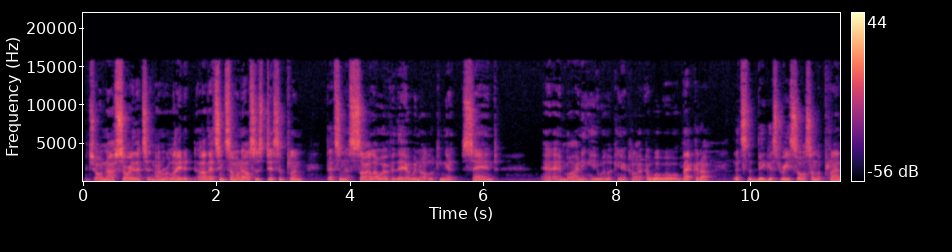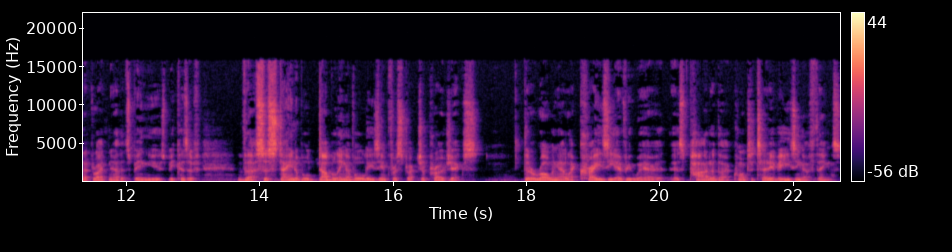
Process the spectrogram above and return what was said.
Which oh no, sorry, that's an unrelated. Oh, that's in someone else's discipline. That's in a silo over there. We're not looking at sand and, and mining here. We're looking at climate. Whoa, whoa, whoa! Back it up. That's the biggest resource on the planet right now that's being used because of the sustainable doubling of all these infrastructure projects that are rolling out like crazy everywhere as part of the quantitative easing of things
